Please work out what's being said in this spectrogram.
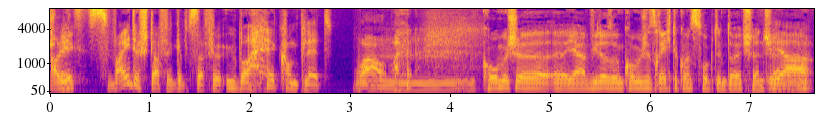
Aber die zweite Staffel gibt's dafür überall komplett. Wow. Mm, komische, äh, ja, wieder so ein komisches rechte Konstrukt in Deutschland scheinbar.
